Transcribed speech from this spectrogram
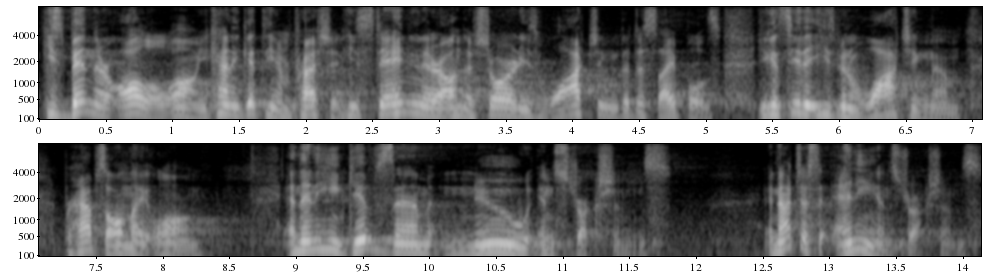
He's been there all along. You kind of get the impression. He's standing there on the shore and he's watching the disciples. You can see that he's been watching them, perhaps all night long. And then he gives them new instructions. And not just any instructions,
